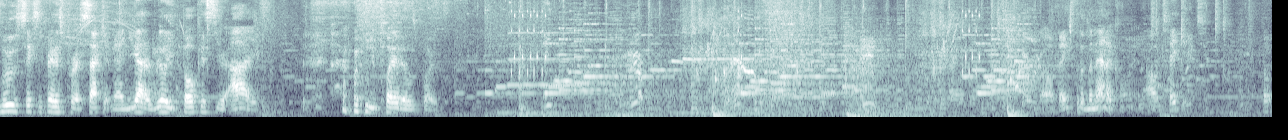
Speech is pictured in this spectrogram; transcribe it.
smooth 60 frames per second, man. You gotta really focus your eyes when you play those parts. Oh, thanks for the banana coin. I'll take it. Oh.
